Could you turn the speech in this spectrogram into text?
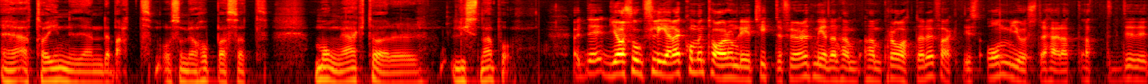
eh, att ta in i en debatt och som jag hoppas att många aktörer lyssnar på. Jag såg flera kommentarer om det i Twitterflödet medan han, han pratade faktiskt om just det här att, att det,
